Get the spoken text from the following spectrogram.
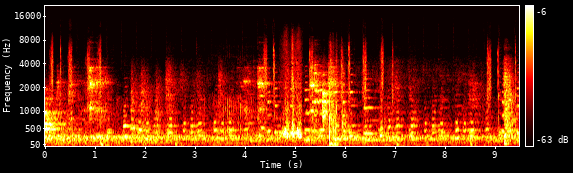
Thank you.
